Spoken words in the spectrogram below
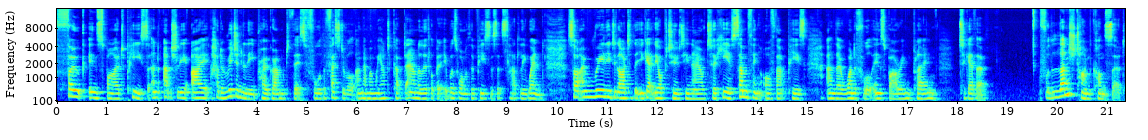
folk inspired piece. And actually I had originally programmed this for the festival and then when we had to cut down a little bit it was one of the pieces that sadly went. So I'm really delighted that you get the opportunity now to hear something of that piece and their wonderful inspiring playing together. For the lunchtime concert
